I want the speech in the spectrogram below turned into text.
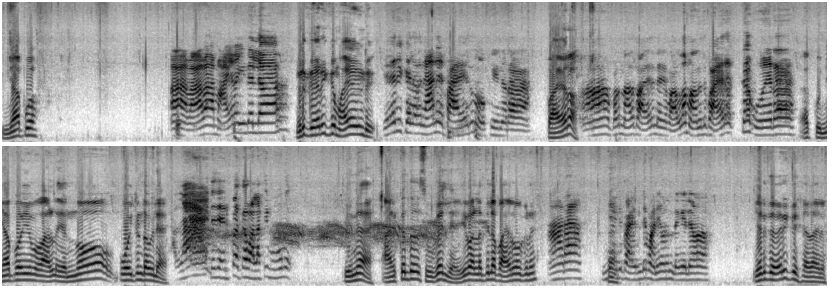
കുഞ്ഞാപ്പോ? ഇങ്ങോട്ട് കേറിക്ക് മഴയുണ്ട് പയറ് കുഞ്ഞാപ്പോ എന്നോ പോയിട്ടുണ്ടാവൂലേ? പിന്നെ അനക്കെന്ത് സുഖല്ലേ? ഈ വെള്ളത്തിലെ പയർ നോക്കണ്? പയറിന്റെ പണിയോടുണ്ടെങ്കിലോ ഇങ്ങോട്ട് കേറിക്ക് ഏതായാലും.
